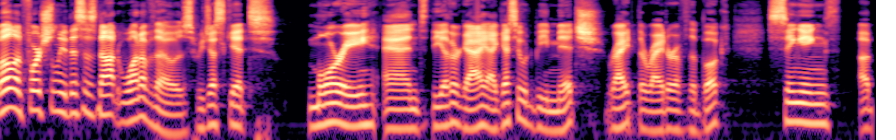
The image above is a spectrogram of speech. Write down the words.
Well, unfortunately, this is not one of those. We just get Morrie and the other guy, I guess it would be Mitch, right? The writer of the book, singing a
